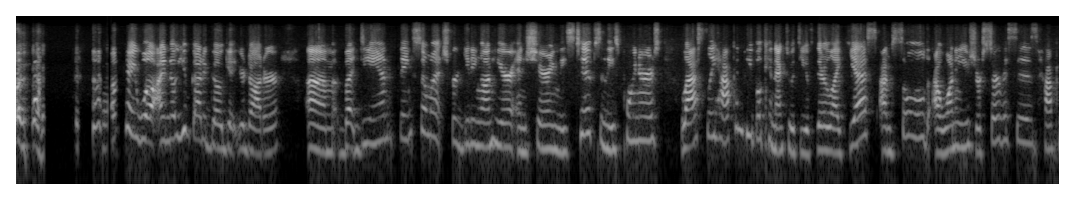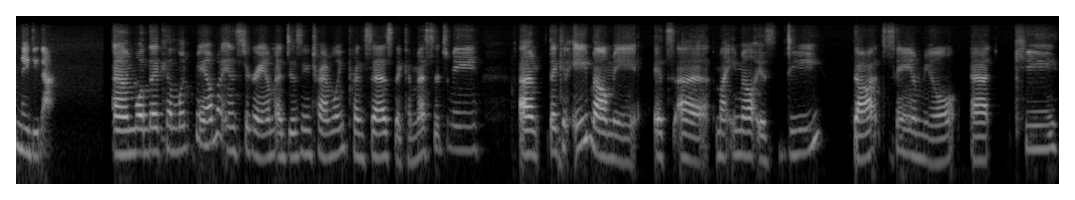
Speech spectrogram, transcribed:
okay, well, I know you've got to go get your daughter. Um, but Deann, thanks so much for getting on here and sharing these tips and these pointers. Lastly, how can people connect with you if they're like, yes, I'm sold, I want to use your services? How can they do that? Um, well, they can look me on my Instagram at Disney Traveling Princess. They can message me. Um, they can email me. It's uh, my email is d dot samuel at key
